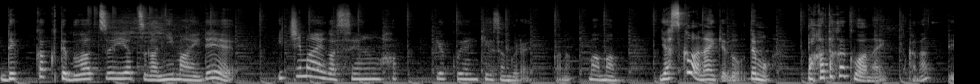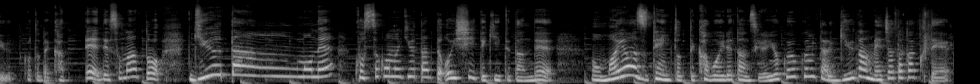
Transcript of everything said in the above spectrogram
でっかくて分厚いやつが2枚で1枚が1800円計算ぐらいかな。まあまあ安くはないけどでもバカ高くはないかなっていうことで買ってでその後牛タンもねコストコの牛タンって美味しいって聞いてたんでもう迷わず手に取ってカゴ入れたんですけどよくよく見たら牛タンめちゃ高くて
